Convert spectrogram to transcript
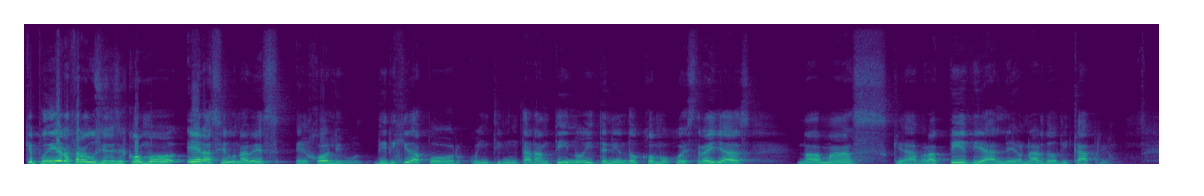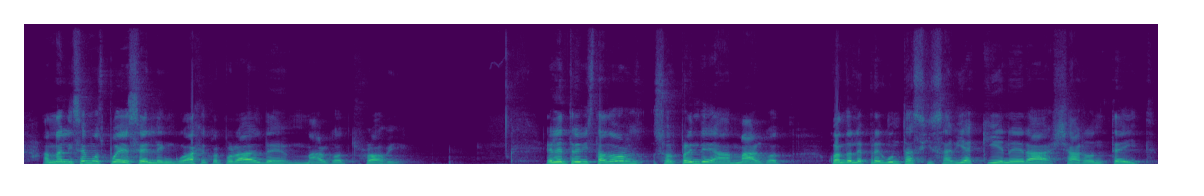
que pudiera traducirse como Érase una vez en Hollywood, dirigida por Quentin Tarantino y teniendo como coestrellas nada más que a Brad Pitt y a Leonardo DiCaprio. Analicemos pues el lenguaje corporal de Margot Robbie. El entrevistador sorprende a Margot cuando le pregunta si sabía quién era Sharon Tate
